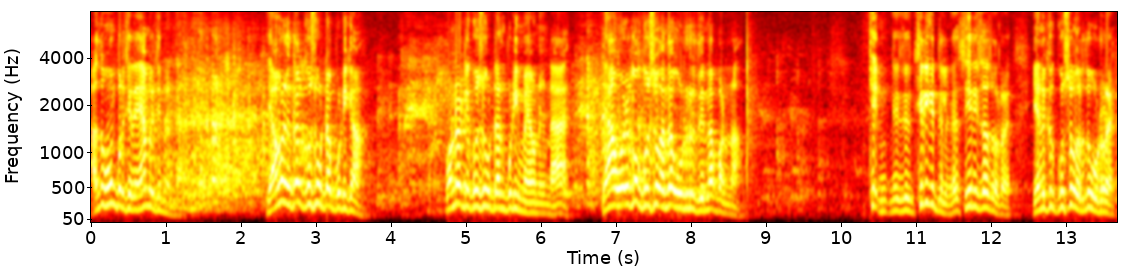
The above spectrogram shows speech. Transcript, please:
அதுவும் பிரச்சனை ஏன் பிரச்சனை என்ன? எவனுக்கு தான் குசு விட்டா பிடிக்கும்? பொண்டாட்டி குசு விட்டான்னு பிடிக்குமா எவனுக்குண்ணா என் ஒழுக்கம் குசு வந்தால் விடுறது என்ன பண்ணான் கே- இது சிரிக்கிறது இல்லைங்க சீரியஸாக சொல்கிறேன் எனக்கு குசு வருது விடுறேன்.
